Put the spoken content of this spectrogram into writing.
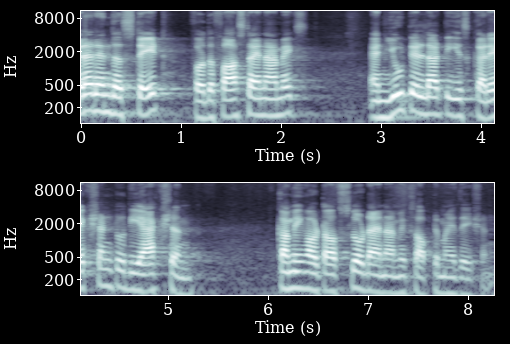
error in the state for the fast dynamics and u tilde t is correction to the action coming out of slow dynamics optimization.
